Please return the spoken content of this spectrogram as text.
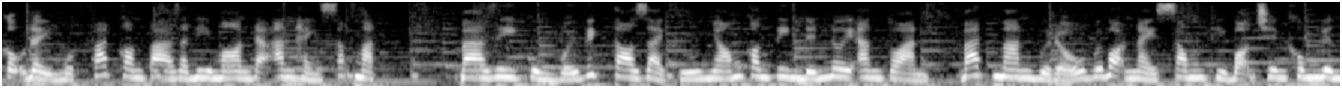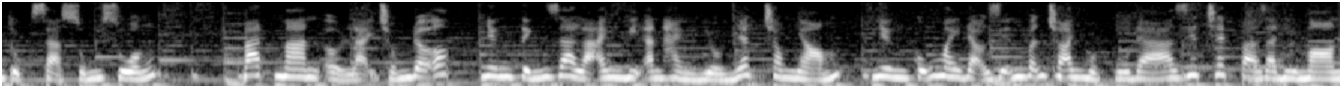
cậu đẩy một phát con Parademon đã ăn hành sắp mặt. Baji cùng với Victor giải cứu nhóm con tin đến nơi an toàn, Batman vừa đấu với bọn này xong thì bọn trên không liên tục xả súng xuống. Batman ở lại chống đỡ, nhưng tính ra là anh bị ăn hành nhiều nhất trong nhóm, nhưng cũng may đạo diễn vẫn cho anh một cú đá giết chết Parademon.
